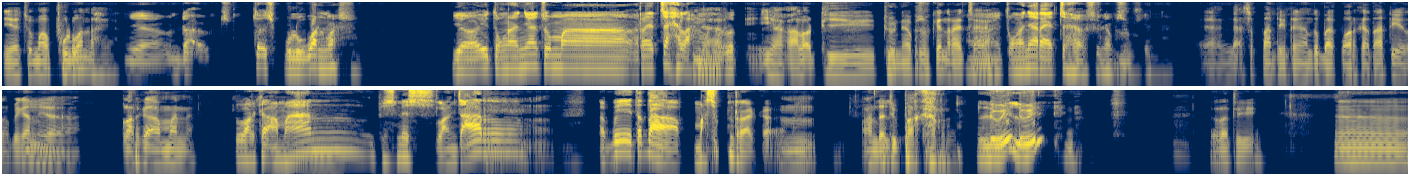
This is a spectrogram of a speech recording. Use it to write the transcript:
ya cuma puluhan lah ya Ya, enggak enggak sepuluhan mas. Ya hitungannya cuma receh lah Ya, menurut. Iya kalau di dunia pesugihan receh Nah, hitungannya receh harusnya pesugihan. ya nggak sebanding dengan tumbal keluarga tadi tapi kan Hmm. ya keluarga aman Keluarga aman, bisnis lancar, Hmm, tapi tetap masuk neraka. hmm, anda dibakar lui. Itu tadi eh,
